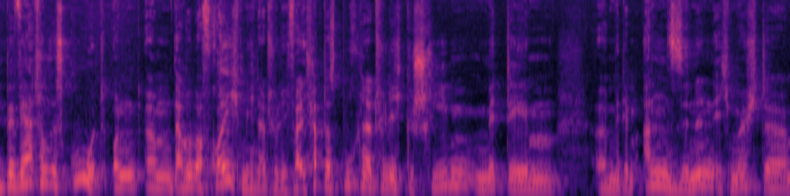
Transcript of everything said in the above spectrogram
Bewertung ist gut und ähm, darüber freue ich mich natürlich, weil ich habe das Buch natürlich geschrieben mit dem mit dem Ansinnen, ich möchte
